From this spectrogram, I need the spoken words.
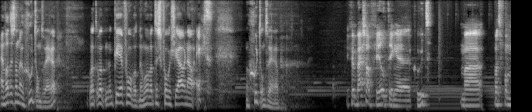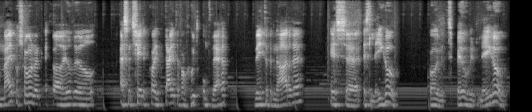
En wat is dan een goed ontwerp? Wat, wat, kun je een voorbeeld noemen? Wat is volgens jou nou echt een goed ontwerp? Ik vind best wel veel dingen goed. Maar wat voor mij persoonlijk echt wel heel veel essentiële kwaliteiten van goed ontwerp weet te benaderen, is, uh, is Lego. Gewoon het speelgoed Lego.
